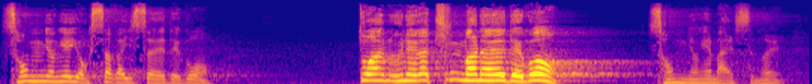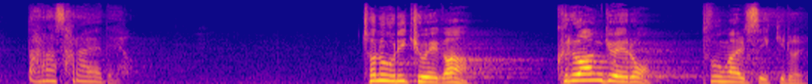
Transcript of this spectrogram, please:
성령의 역사가 있어야 되고 또한 은혜가 충만해야 되고 성령의 말씀을 따라 살아야 돼요. 저는 우리 교회가 그러한 교회로 부흥할 수 있기를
